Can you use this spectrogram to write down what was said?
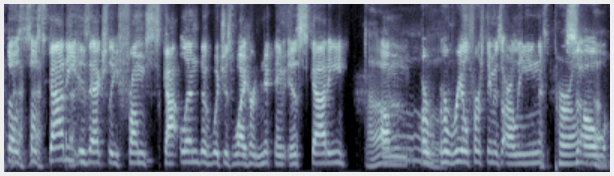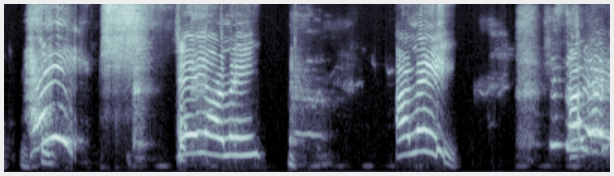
So so Scottie is actually from Scotland, which is why her nickname is Scottie. Um, her, her real first name is Arlene. It's Pearl. So, Oh. Hey! So hey, Arlene. Arlene, She's so Arlene.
